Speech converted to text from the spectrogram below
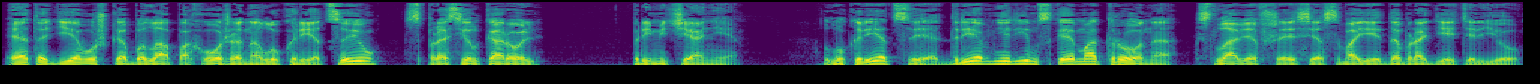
эта девушка была похожа на Лукрецию?» — спросил король. Примечание. Лукреция — древнеримская Матрона, славившаяся своей добродетелью.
